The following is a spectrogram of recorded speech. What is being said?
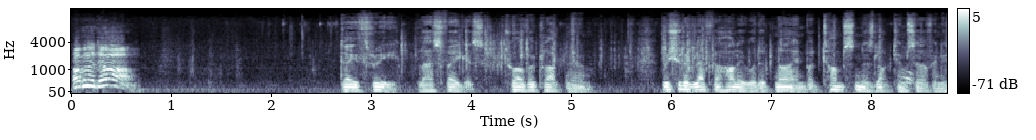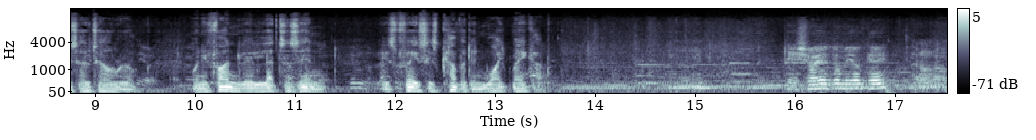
Open the door. Day three, Las Vegas, 12 o'clock noon. We should have left for Hollywood at nine, but Thompson has locked himself in his hotel room. When he finally lets us in, his face is covered in white makeup. Are you sure you're going to be okay? I don't know.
